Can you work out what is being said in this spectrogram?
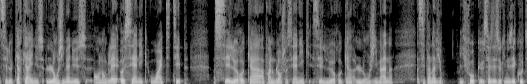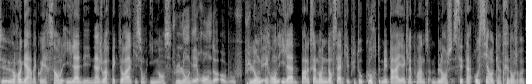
c'est le Carcarinus longimanus, en anglais Oceanic White Tip. C'est le requin à pointe blanche océanique, c'est le requin longiman. C'est un avion. Il faut que celles et ceux qui nous écoutent euh, regardent à quoi il ressemble. Il a des nageoires pectorales qui sont immenses. Plus longues et rondes au bout. Plus longues et rondes. Il a paradoxalement une dorsale qui est plutôt courte, mais pareil avec la pointe blanche. C'est un, aussi un requin très dangereux,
